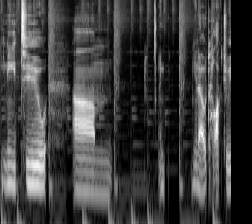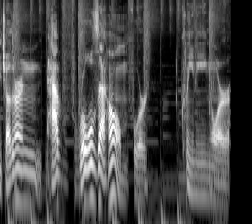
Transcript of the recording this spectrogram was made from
need to um, you know talk to each other and have roles at home for cleaning or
